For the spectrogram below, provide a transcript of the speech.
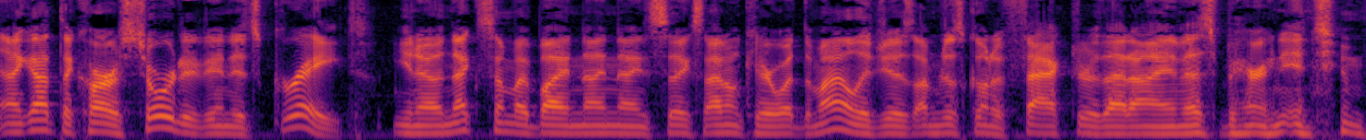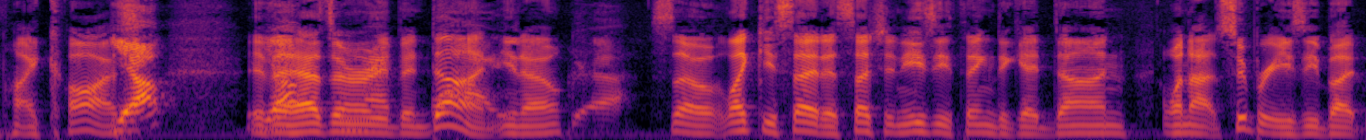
I got the car sorted and it's great. You know, next time I buy a 996, I don't care what the mileage is. I'm just going to factor that IMS bearing into my cost. Yep. If Yep, it hasn't and already been done, why. you know? Yeah. So, like you said, it's such an easy thing to get done. Well, not super easy, but,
